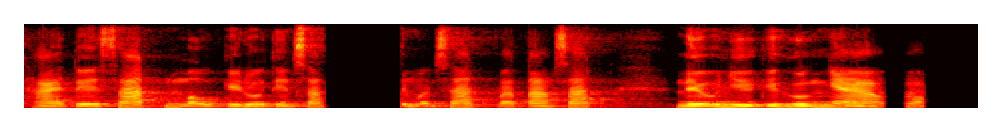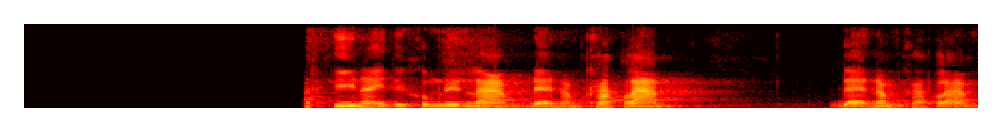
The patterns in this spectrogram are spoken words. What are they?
thái tuế sát mậu kỷ đối tiến sát tiến vận sát và tam sát nếu như cái hướng nhà hoặc sát khí này thì không nên làm để năm khác làm để năm khác làm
